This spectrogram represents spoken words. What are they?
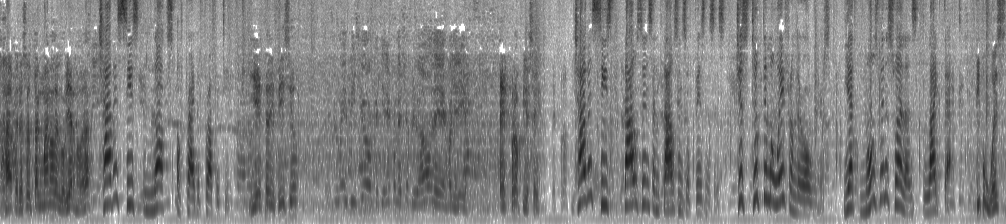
Ajá, pero eso está en manos del gobierno, ¿verdad? Chavez seized lots of private property. Y este edificio, Es un edificio que tiene comercio privado de joyería. expropiese. Chavez seized thousands and thousands of businesses, just took them away from their owners. Yet most Venezuelans like that. people was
